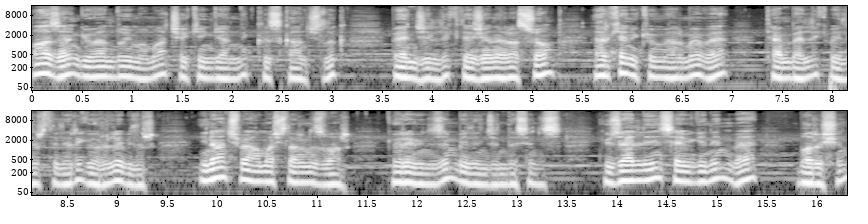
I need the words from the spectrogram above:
Bazen güven duymama, çekingenlik, kıskançlık, bencillik, dejenerasyon, erken hüküm verme ve tembellik belirtileri görülebilir. İnanç ve amaçlarınız var. Görevinizin bilincindesiniz. Güzelliğin, sevginin ve barışın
